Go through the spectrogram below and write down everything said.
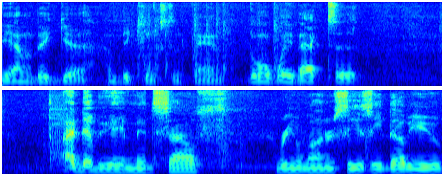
Yeah, I'm a big, uh, I'm a big Kingston fan. Going way back to IWA Mid South, Ring of Honor, CZW,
